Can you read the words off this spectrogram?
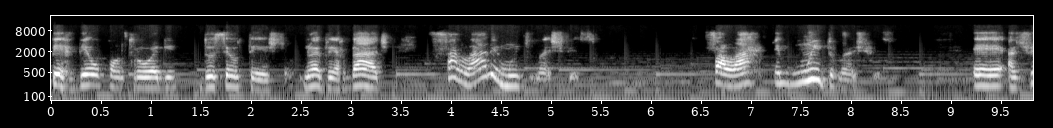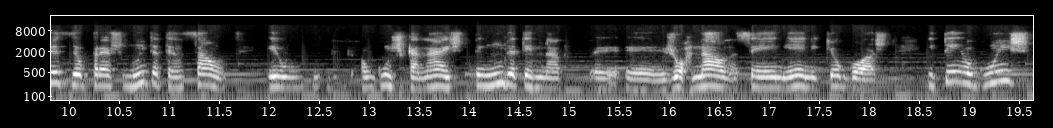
perdeu o controle do seu texto, não é verdade? Falar é muito mais difícil. Falar é muito mais difícil. É, às vezes eu presto muita atenção, eu alguns canais tem um determinado é, é, jornal na CNN que eu gosto e tem alguns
